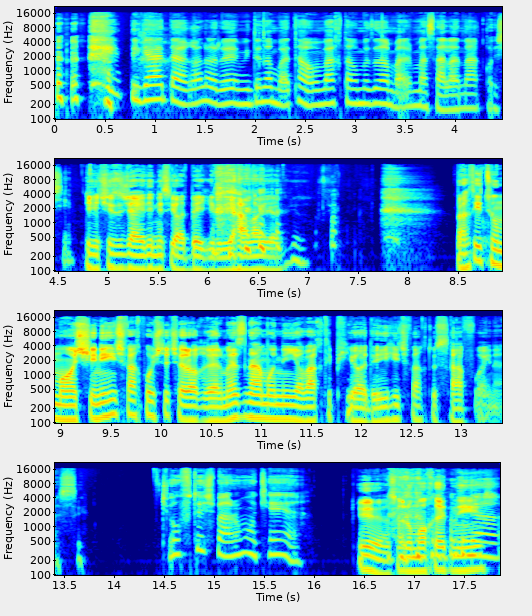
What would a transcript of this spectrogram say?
دیگه حداقل آره. می‌دونم باید تمام وقتمو بذارم برای مثلا نقاشی دیگه چیز جدیدی نیست یاد بگیری. دیگه همه یاد. وقتی تو ماشینی هیچ وقت پشت چراغ قرمز نمونی یا وقتی پیاده ای هیچ وقت تو صف وای نستی؟ جفتش برام اوکیه. اصلا رو مخت نیست.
